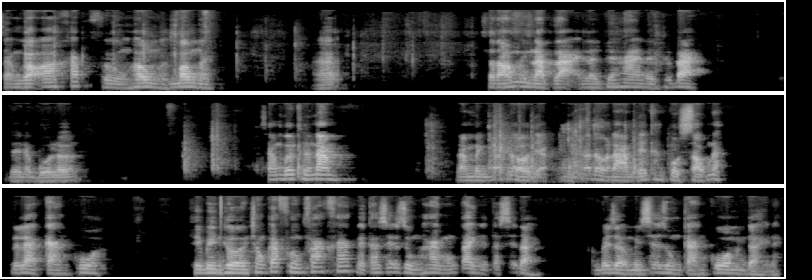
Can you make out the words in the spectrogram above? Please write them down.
xong gõ khắp vùng hông và mông này. Đó. sau đó mình lặp lại lần thứ hai lần thứ ba. Đây là búa lớn. Sang bước thứ năm là mình bắt đầu mình bắt đầu làm đến thằng cột sống này. Đây là càng cua. Thì bình thường trong các phương pháp khác người ta sẽ dùng hai móng tay người ta sẽ đẩy. Còn bây giờ mình sẽ dùng càng cua mình đẩy này.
